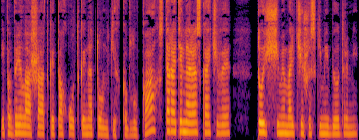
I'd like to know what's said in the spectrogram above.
и побрела шаткой походкой на тонких каблуках, старательно раскачивая тощими мальчишескими бедрами.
